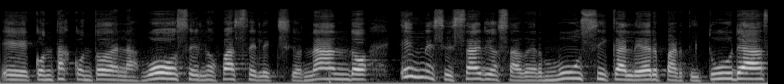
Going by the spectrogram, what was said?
Eh, contás con todas las voces, los vas seleccionando, es necesario saber música, leer partituras,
